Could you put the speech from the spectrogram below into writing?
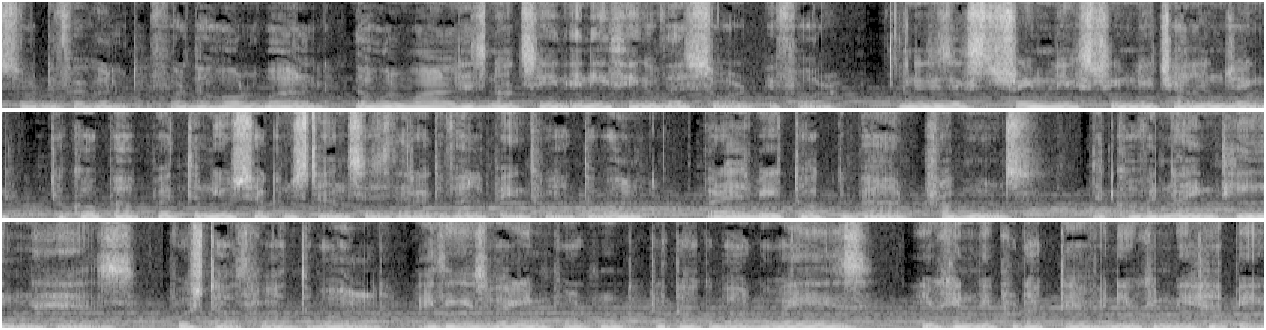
so difficult for the whole world. The whole world has not seen anything of this sort before. And it is extremely, extremely challenging to cope up with the new circumstances that are developing throughout the world. But as we talked about problems that COVID 19 has pushed out throughout the world, I think it's very important to talk about ways you can be productive and you can be happy.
